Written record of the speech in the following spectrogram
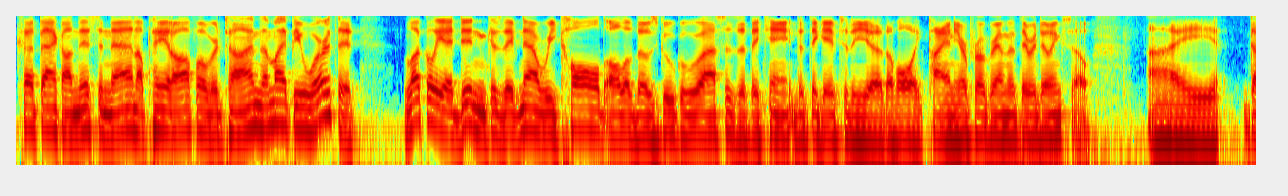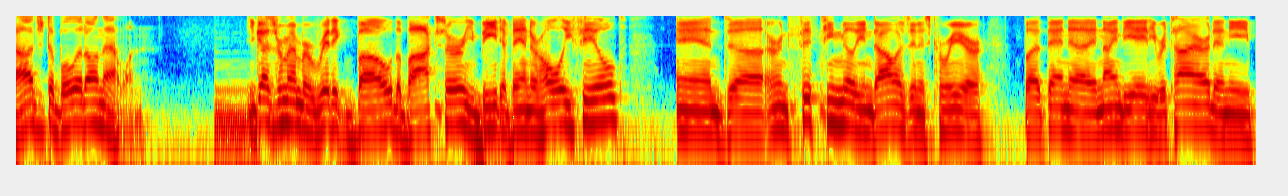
cut back on this and that. I'll pay it off over time. That might be worth it. Luckily, I didn't because they've now recalled all of those Google glasses that they came that they gave to the uh, the whole like Pioneer program that they were doing. So I dodged a bullet on that one. You guys remember Riddick Bowe, the boxer? He beat Evander Holyfield and uh, earned $15 million in his career. But then uh, in 98, he retired and he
